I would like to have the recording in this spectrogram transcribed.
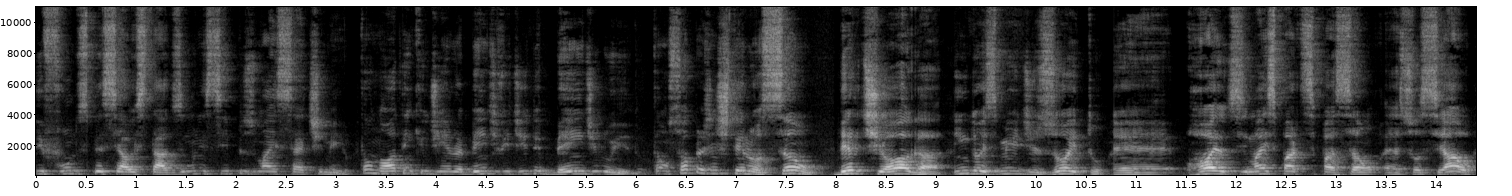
E Fundo Especial Estados e Municípios, mais 7,5%. Então notem que o dinheiro é bem dividido e bem diluído. Então, só para a gente ter noção, Bertioga, em 2018, é, royalties e mais participação é, social,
